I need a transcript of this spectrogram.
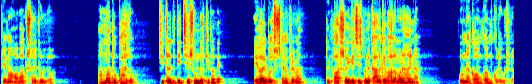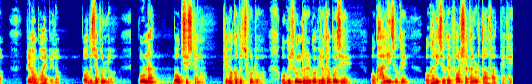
প্রেমা অবাক স্বরে বলল, আম্মা তো কালো। চিত্রা দিদির চেয়ে সুন্দর কীভাবে? এভাবে বলছিস কেন প্রেমা? তুই ফর্স হয়ে গেছিস বলে কালোকে ভালো মনে হয় না? পূর্ণা গম গম করে উঠল। প্রেমা ভয় পেল। পদজা বলল পূর্ণা, বকছিস কেন? প্রেমা কত ছোট। ও কি সুন্দরের গভীরতা বোঝে? ও খালি চোখে, ও খালি চোখে ফর্সা কালোর তফাত দেখে।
